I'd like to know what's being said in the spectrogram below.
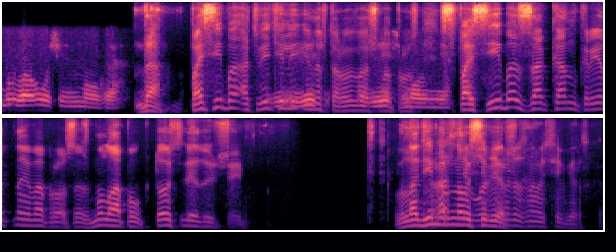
было очень много. Да, спасибо, ответили и, и на второй ваш вопрос. Молния. Спасибо за конкретные вопросы. Жмулапов, кто следующий? Владимир Новосибирск. Владимир из Новосибирска.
